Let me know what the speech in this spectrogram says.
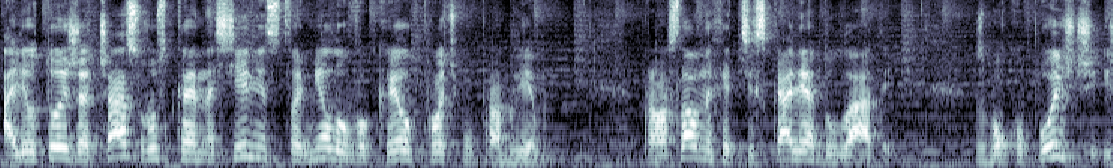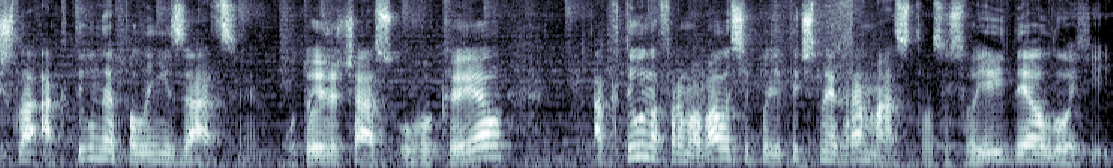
Але ў той жа час рускае насельніцтва мела ў ВКЛ процьму праблем. Праваслаўных адціскалі ад улады. З боку Польшчы ішла актыўная паланізацыя. У той жа час у ВКЛ актыўна фармавалася палітычнае грамадства са сваёй ідэалогіяй,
